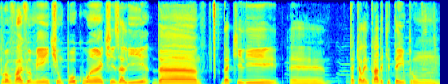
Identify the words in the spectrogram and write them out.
provavelmente um pouco antes ali da daquele. É, daquela entrada que tem para um.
